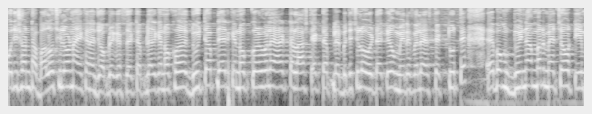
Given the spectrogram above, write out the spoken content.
পজিশনটা ভালো ছিল না। এখানে জব ব্রেকার্স একটা প্লেয়ারকে নক করে, দুইটা প্লেয়ারকে নক করে ফেলে আর একটা লাস্ট একটা প্লেয়ার বেঁচে ছিল, ওইটাকেও মেরে ফেলে হ্যাশট্যাগ টুতে এবং দুই নাম্বার ম্যাচেও টিম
